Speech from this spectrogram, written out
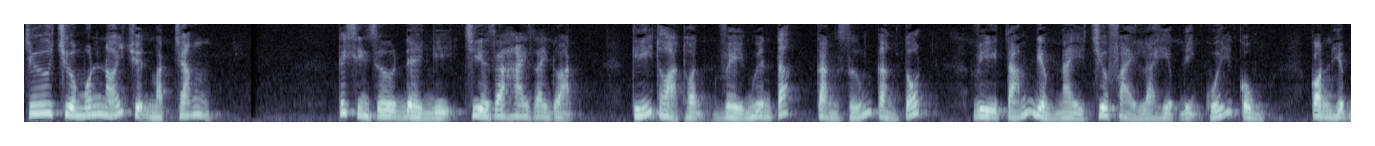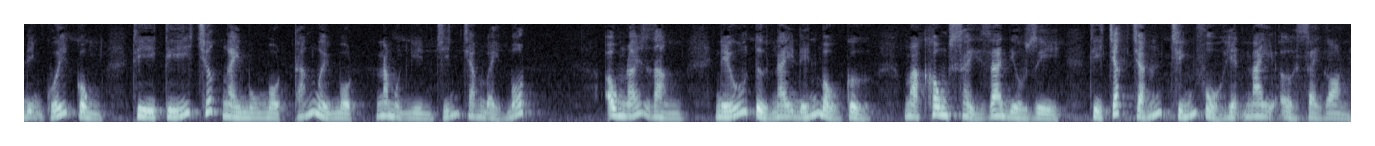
chứ chưa muốn nói chuyện mặt trăng. Kissinger đề nghị chia ra hai giai đoạn, ký thỏa thuận về nguyên tắc càng sớm càng tốt, vì 8 điểm này chưa phải là hiệp định cuối cùng, còn hiệp định cuối cùng thì ký trước ngày mùng 1 tháng 11 năm 1971. Ông nói rằng nếu từ nay đến bầu cử mà không xảy ra điều gì thì chắc chắn chính phủ hiện nay ở Sài Gòn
